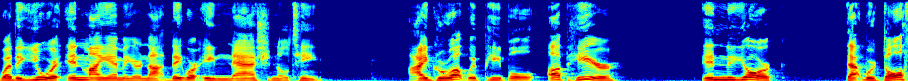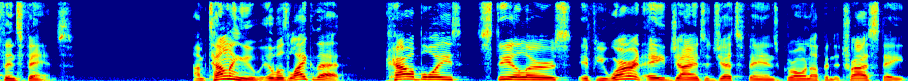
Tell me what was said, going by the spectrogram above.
Whether you were in Miami or not, they were a national team. I grew up with people up here in New York that were Dolphins fans. I'm telling you, it was like that. Cowboys, Steelers, if you weren't a Giants or Jets fans growing up in the tri state,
